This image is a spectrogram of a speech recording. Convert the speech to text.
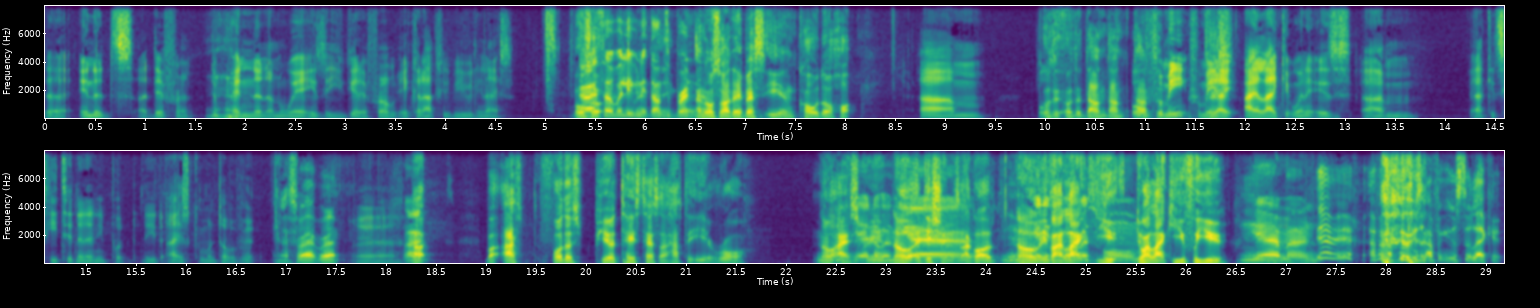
the innards are different. Mm-hmm. Depending on where is it you get it from, it could actually be really nice. Also, right, so we're leaving it down to you Brent. and also, are they best eaten cold or hot? Um, Or the, or the down, down, down for to me, for me, I, taste? I like it when it is um, like it's heated and then you put the ice cream on top of it. That's right, Brent. Yeah. All right. But I, for the pure taste test, I have to eat it raw. No ice Yeah, cream, no- no yeah. additions. I gotta Yeah. know In if its I like rawest you. form. Do I like you for you? Yeah, man. Yeah, yeah. I, I think you, I think you still like it.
